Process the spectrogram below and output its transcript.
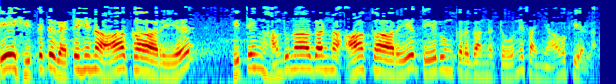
ඒ හිතට වැටහෙන ආකාරය හිතෙන් හඳුනා ගන්න ආකාරය තේරුම් කර ගන්නට ඕනේ සංඥාව කියලා.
